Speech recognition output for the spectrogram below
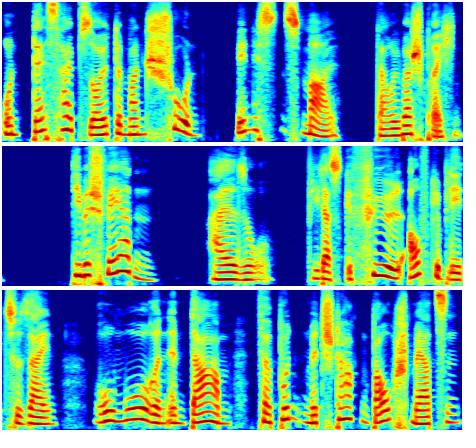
und deshalb sollte man schon wenigstens mal darüber sprechen. Die Beschwerden, also wie das Gefühl, aufgebläht zu sein, Rumoren im Darm, verbunden mit starken Bauchschmerzen,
